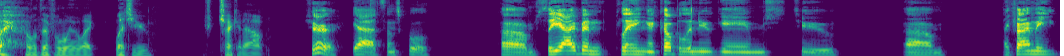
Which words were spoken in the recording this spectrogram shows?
I will definitely like let you check it out. Sure. Yeah, it sounds cool. Um, so yeah, I've been playing a couple of new games too. Um, I finally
